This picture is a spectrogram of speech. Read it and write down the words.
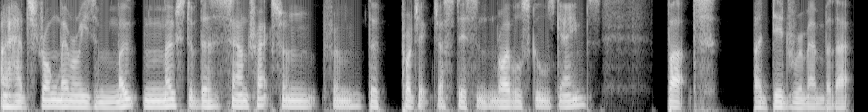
I had strong memories of mo- most of the soundtracks from from the Project Justice and Rival Schools games, but I did remember that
